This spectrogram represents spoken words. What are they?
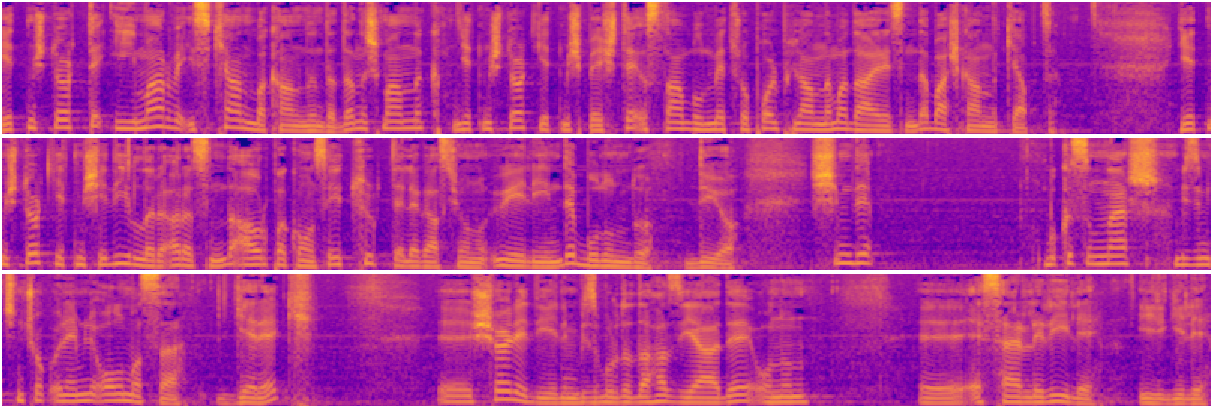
74'te İmar ve İskan Bakanlığı'nda danışmanlık, 74-75'te İstanbul Metropol Planlama Dairesi'nde başkanlık yaptı. 74-77 yılları arasında Avrupa Konseyi Türk Delegasyonu üyeliğinde bulundu diyor. Şimdi bu kısımlar bizim için çok önemli olmasa gerek. Ee, şöyle diyelim biz burada daha ziyade onun e, eserleriyle ilgili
